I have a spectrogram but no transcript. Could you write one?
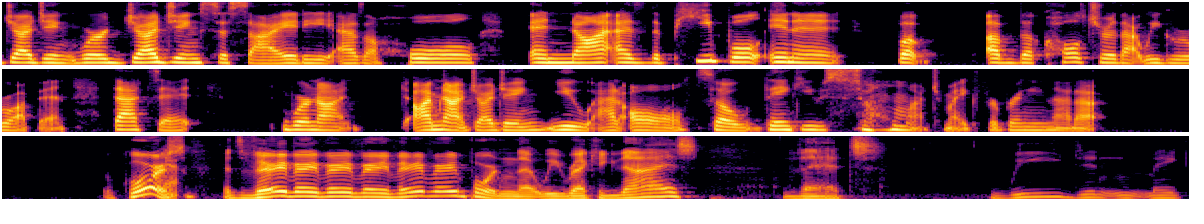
judging we're judging society as a whole and not as the people in it but of the culture that we grew up in that's it we're not I'm not judging you at all. So thank you so much, Mike, for bringing that up. Of course. It's very, very, very, very, very, very important that we recognize that we didn't make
